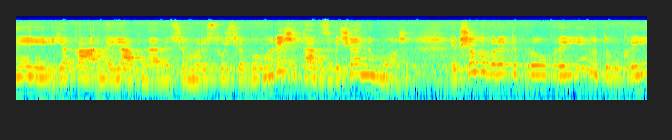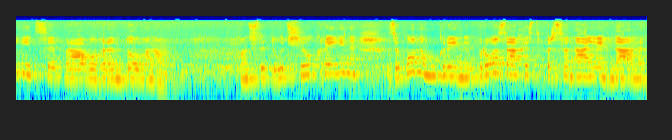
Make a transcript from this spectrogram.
неї, яка наявна на цьому ресурсі або в мережі, так звичайно може. Якщо говорити про Україну, то в Україні це право гарантовано. Конституцією України, законом України про захист персональних даних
